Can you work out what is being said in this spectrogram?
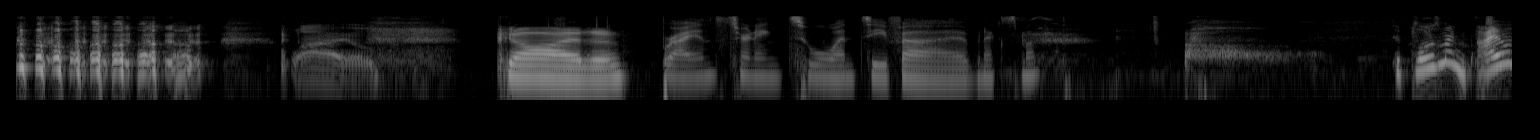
Wild. God. Brian's turning twenty-five next month. It blows my I don't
